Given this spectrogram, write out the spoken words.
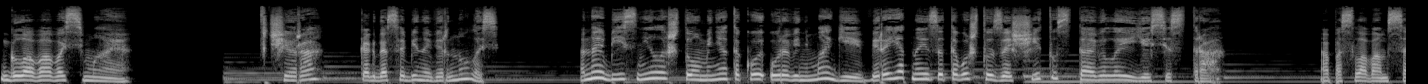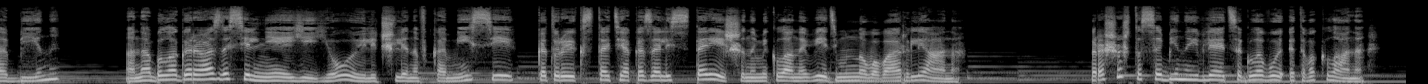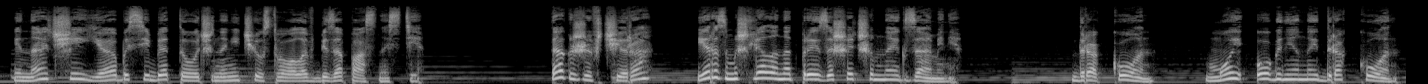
Глава восьмая. Вчера, когда Сабина вернулась, она объяснила, что у меня такой уровень магии, вероятно, из-за того, что защиту ставила ее сестра. А по словам Сабины, она была гораздо сильнее ее или членов комиссии, которые, кстати, оказались старейшинами клана ведьм Нового Орлеана. Хорошо, что Сабина является главой этого клана — Иначе я бы себя точно не чувствовала в безопасности. Также вчера я размышляла над произошедшим на экзамене. Дракон. Мой огненный дракон.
